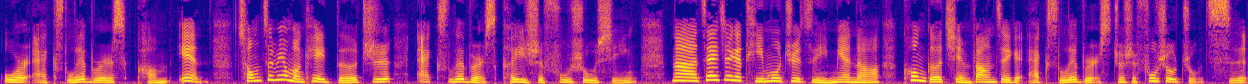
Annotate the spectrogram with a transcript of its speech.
or ex libris come in。从这边我们可以得知，ex libris 可以是复数形。那在这个题目句子里面呢，空格前方这个 ex libris 就是复数主词，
